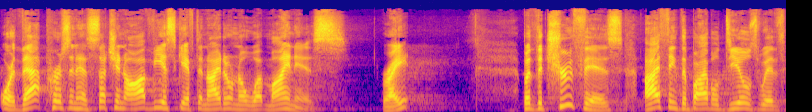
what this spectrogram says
or that person has such an obvious gift and I don't know what mine is, right? But the truth is, I think the Bible deals with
